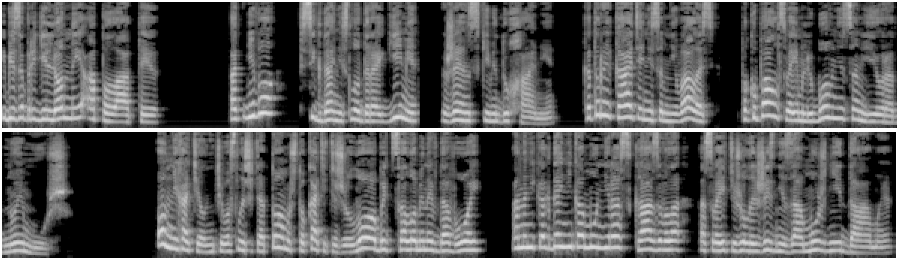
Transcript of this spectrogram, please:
и без определенной оплаты. От него всегда несло дорогими женскими духами, которые Катя не сомневалась покупал своим любовницам ее родной муж. Он не хотел ничего слышать о том, что Кате тяжело быть соломенной вдовой. Она никогда никому не рассказывала о своей тяжелой жизни замужней дамы.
